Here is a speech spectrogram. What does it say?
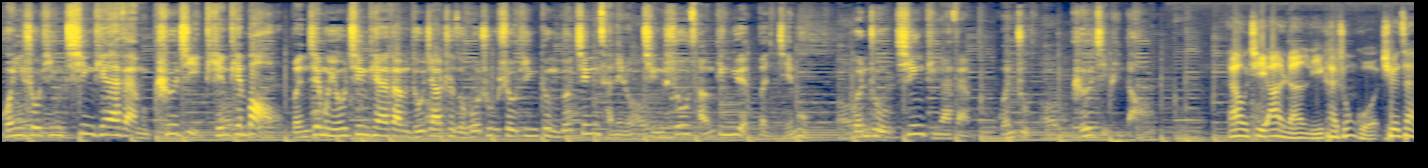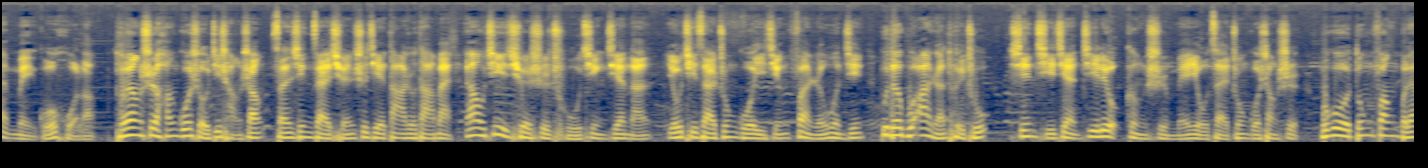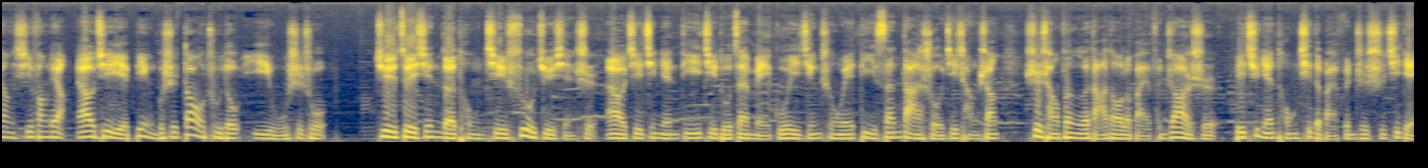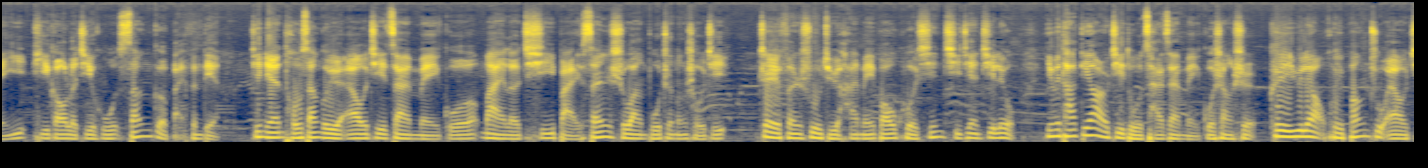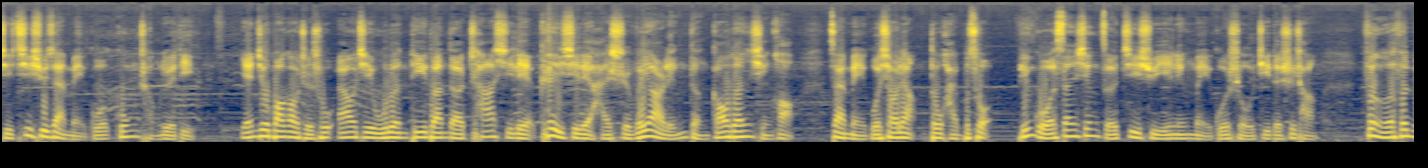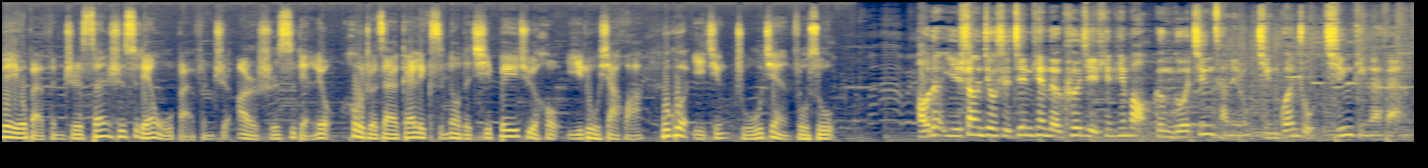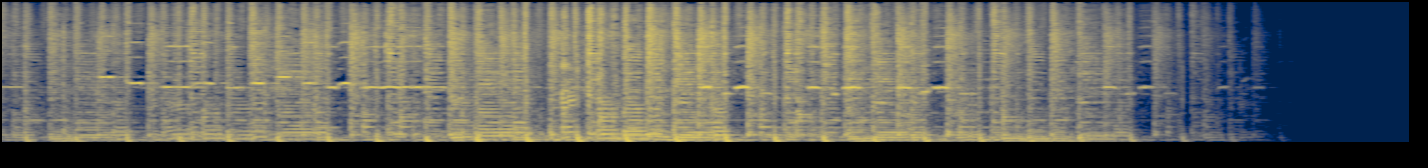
欢迎收听蜻蜓 FM 科技天天报。本节目由蜻蜓 FM 独家制作播出。收听更多精彩内容，请收藏订阅本节目，关注蜻蜓 FM，关注科技频道。LG 黯然离开中国，却在美国火了。同样是韩国手机厂商，三星在全世界大热大卖，LG 却是处境艰难，尤其在中国已经犯人问津，不得不黯然退出。新旗舰 G6 更是没有在中国上市。不过东方不亮西方亮，LG 也并不是到处都一无是处。据最新的统计数据显示，LG 今年第一季度在美国已经成为第三大手机厂商，市场份额达到了百分之二十，比去年同期的百分之十七点一提高了几乎三个百分点。今年头三个月，LG 在美国卖了七百三十万部智能手机。这份数据还没包括新旗舰 G6，因为它第二季度才在美国上市，可以预料会帮助 LG 继续在美国攻城略地。研究报告指出，LG 无论低端的 X 系列、K 系列还是 V20 等高端型号，在美国销量都还不错。苹果、三星则继续引领美国手机的市场。份额分别有百分之三十四点五、百分之二十四点六，后者在 Galaxy Note 七悲剧后一路下滑，不过已经逐渐复苏。好的，以上就是今天的科技天天报，更多精彩内容请关注蜻蜓 FM。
